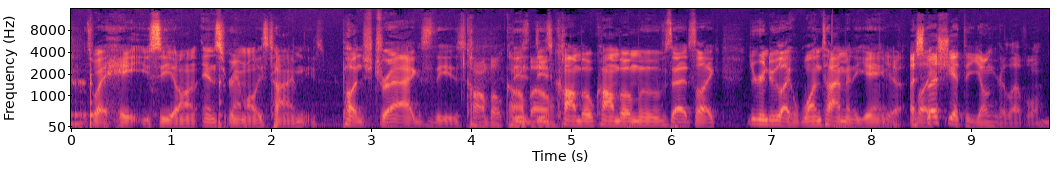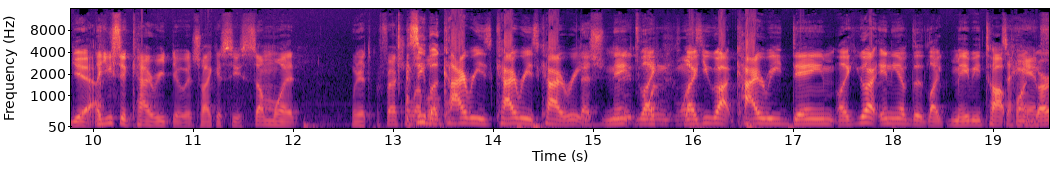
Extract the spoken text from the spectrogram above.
that's what I hate. You see on Instagram all these time these punch drags, these Combo, combo. these, combo combo moves. That's like you're gonna do like one time in a game. Yeah, Like, especially at the younger level. Yeah. like you see Kyrie do it, so I could see somewhat when you're at the professional See, level. but Kyrie's Kyrie's Kyrie. That's- Na- it's like one- one- like you got Kyrie, Dame, like you got any of the like maybe top It's a point handful,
